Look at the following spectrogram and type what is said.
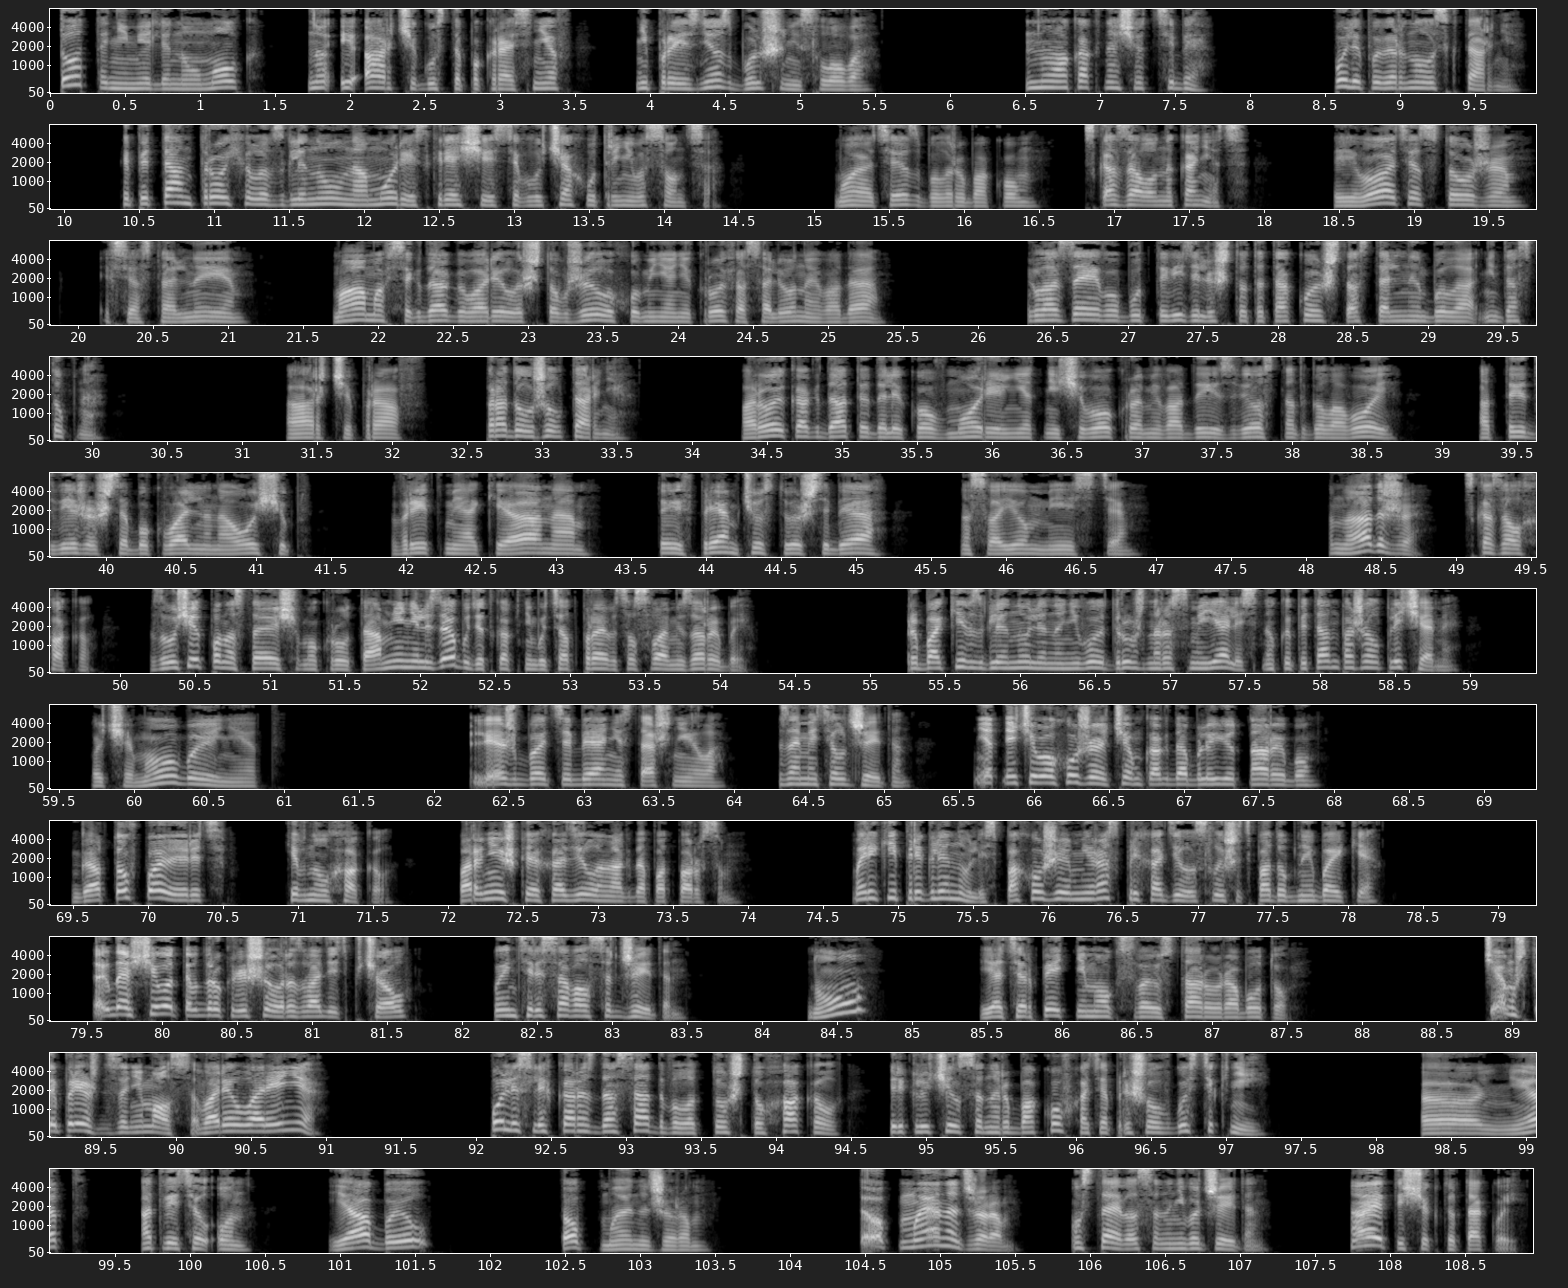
Тот-то немедленно умолк, но и Арчи, густо покраснев, не произнес больше ни слова. «Ну а как насчет тебя?» Поле повернулась к Тарне. Капитан Трохилов взглянул на море, искрящееся в лучах утреннего солнца. «Мой отец был рыбаком», — сказал он наконец. «И его отец тоже, и все остальные. Мама всегда говорила, что в жилах у меня не кровь, а соленая вода. Глаза его будто видели что-то такое, что остальным было недоступно. «Арчи прав», — продолжил Тарни. «Порой, когда ты далеко в море и нет ничего, кроме воды и звезд над головой, а ты движешься буквально на ощупь в ритме океана, ты и впрямь чувствуешь себя на своем месте». «Надо же», — сказал Хакл, — «звучит по-настоящему круто, а мне нельзя будет как-нибудь отправиться с вами за рыбой?» Рыбаки взглянули на него и дружно рассмеялись, но капитан пожал плечами. «Почему бы и нет?» «Лишь бы тебя не стошнило», — заметил Джейден. «Нет ничего хуже, чем когда блюют на рыбу». «Готов поверить», — кивнул Хакл. «Парнишка я ходил иногда под парусом». Моряки переглянулись. Похоже, им не раз приходилось слышать подобные байки. «Тогда с чего ты вдруг решил разводить пчел?» — поинтересовался Джейден. «Ну, я терпеть не мог свою старую работу. Чем же ты прежде занимался? Варил варенье? Поле слегка раздосадовало то, что Хакл переключился на рыбаков, хотя пришел в гости к ней. «Э, нет», — ответил он. «Я был топ-менеджером». «Топ-менеджером?» — уставился на него Джейден. «А это еще кто такой?»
